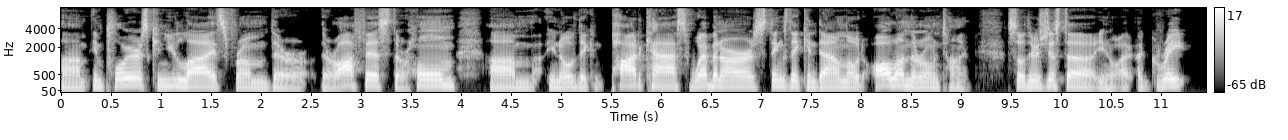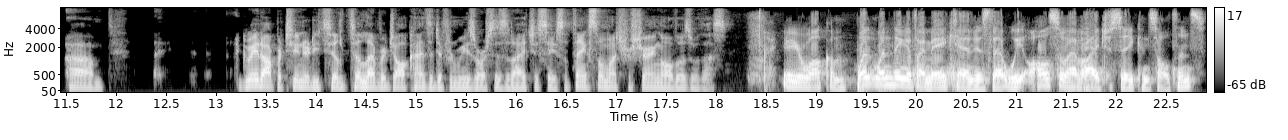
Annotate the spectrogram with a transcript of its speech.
um, employers can utilize from their their office their home um, you know they can podcast webinars things they can download all on their own time. So there's just a you know a, a great um, great opportunity to, to leverage all kinds of different resources at IHSA. So thanks so much for sharing all those with us. Yeah, you're welcome. One, one thing, if I may, Ken, is that we also have IHSA consultants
